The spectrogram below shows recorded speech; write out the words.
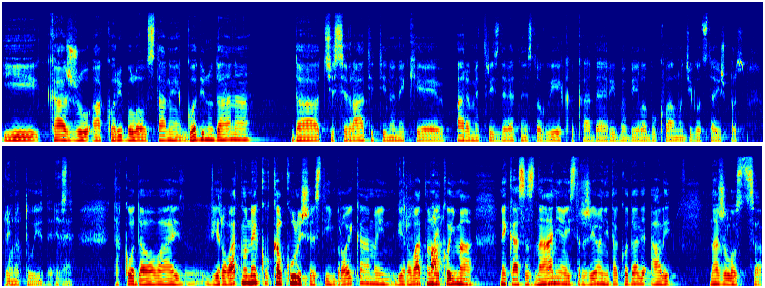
i kažu ako ribolov stane godinu dana da će se vratiti na neke parametre iz 19. vijeka kada je riba bila bukvalno gdje god staviš prs, Riba. ona tu jede. Jeste. E. Tako da ovaj vjerovatno neko kalkuliše s tim brojkama i vjerovatno Pa. neko ima neka saznanja, istraživanja i tako dalje, ali nažalost sa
